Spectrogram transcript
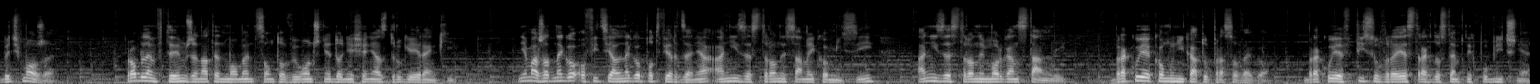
Być może. Problem w tym, że na ten moment są to wyłącznie doniesienia z drugiej ręki. Nie ma żadnego oficjalnego potwierdzenia ani ze strony samej komisji, ani ze strony Morgan Stanley. Brakuje komunikatu prasowego, brakuje wpisów w rejestrach dostępnych publicznie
